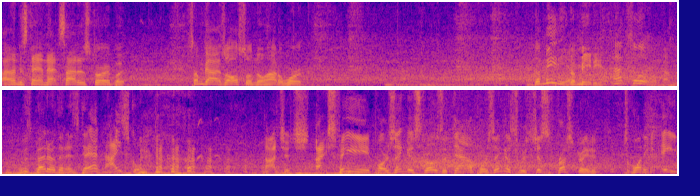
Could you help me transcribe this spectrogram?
I understand that side of the story, but some guys also know how to work the media. The media. Absolutely. Who's better than his dad in high school? Doncic, nice feed. Porzingis throws it down. Porzingis was just frustrated. 28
